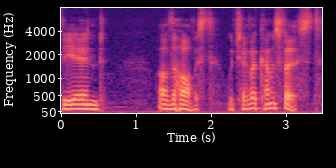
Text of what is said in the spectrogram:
the end of the harvest, whichever comes first.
